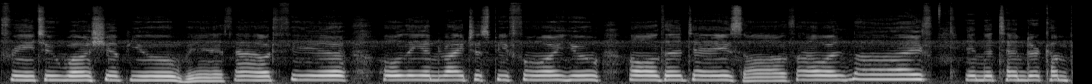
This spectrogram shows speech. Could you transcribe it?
free to worship you without fear, holy and righteous before you all the days of our life. In the tender compassion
